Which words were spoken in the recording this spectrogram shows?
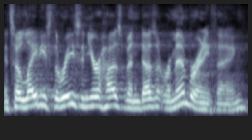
And so, ladies, the reason your husband doesn't remember anything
